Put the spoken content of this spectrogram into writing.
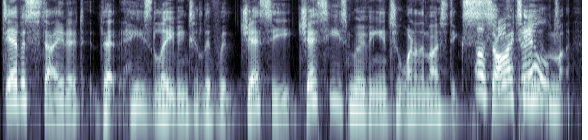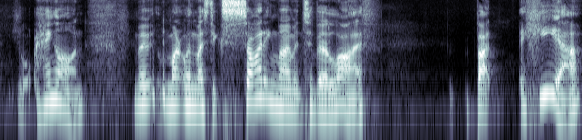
devastated that he's leaving to live with Jessie. Jessie's moving into one of the most Oh, exciting. thrilled. mo- hang on, one of the most exciting moments of her life. But here,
